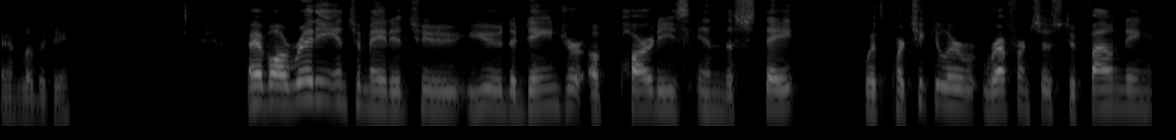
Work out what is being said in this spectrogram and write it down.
and liberty. I have already intimated to you the danger of parties in the state, with particular references to founding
